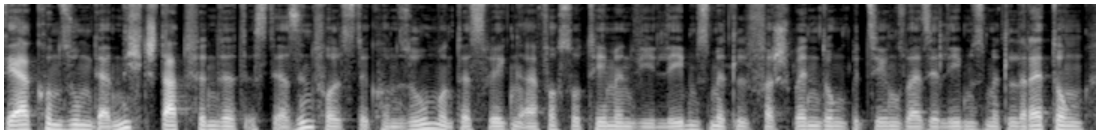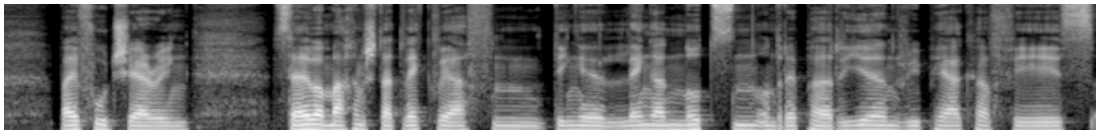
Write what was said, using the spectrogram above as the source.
der Konsum, der nicht stattfindet, ist der sinnvollste Konsum und deswegen einfach so Themen wie Lebensmittelverschwendung bzw. Lebensmittelrettung bei Foodsharing, selber machen statt wegwerfen, Dinge länger nutzen und reparieren, Repair-Cafés.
